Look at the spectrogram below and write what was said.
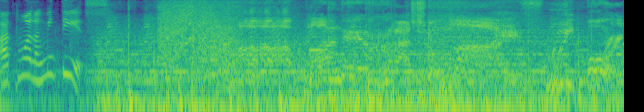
at walang mintis. Abante Radyo Live Report.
